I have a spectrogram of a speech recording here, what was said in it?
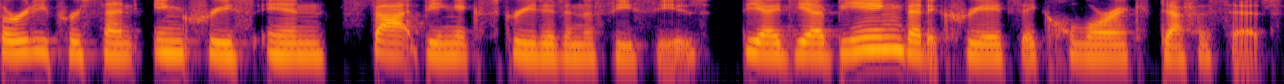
30% increase in fat being excreted in the feces. The idea being that it creates a caloric deficit.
